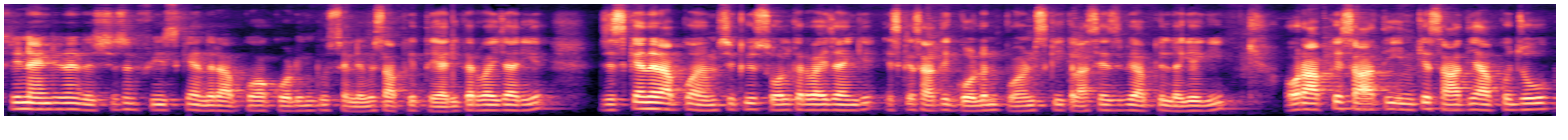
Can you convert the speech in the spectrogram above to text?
Three ninety nine registration fees के अंदर आपको अकॉर्डिंग टू सिलेबस आपकी तैयारी करवाई जा रही है। जिसके अंदर आपको एम सी क्यू सोल्व करवाए जाएँगे। इसके साथ ही गोल्डन पॉइंट्स की क्लासेस भी आपकी लगेगी। और आपके साथ ही, इनके साथ ही आपको जो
